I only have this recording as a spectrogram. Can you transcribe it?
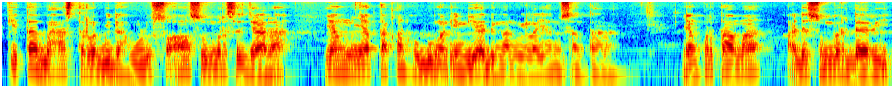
Kita bahas terlebih dahulu soal sumber sejarah yang menyatakan hubungan India dengan wilayah Nusantara. Yang pertama, ada sumber dari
